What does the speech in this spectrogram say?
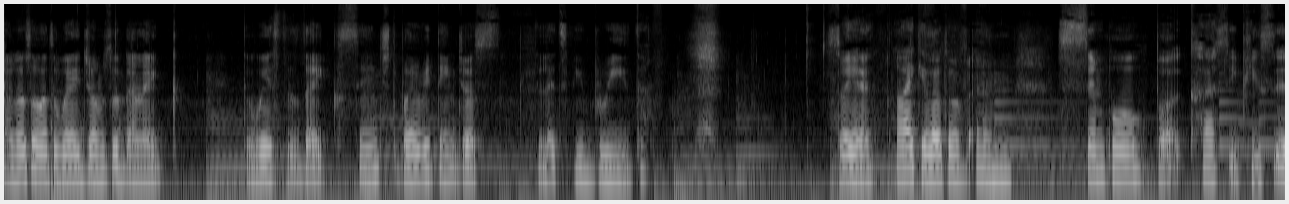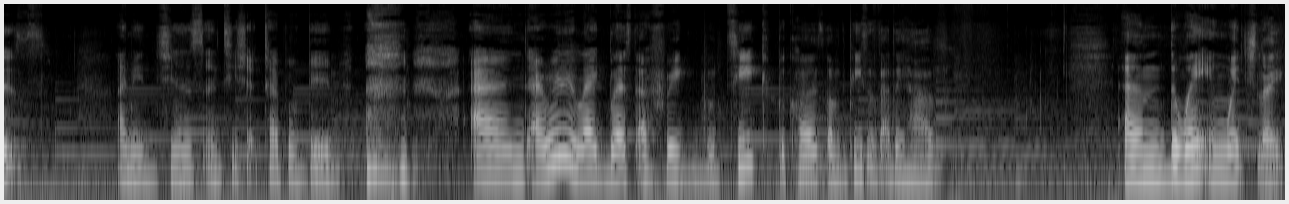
I'd also want to wear a jumpsuit that like the waist is like cinched, but everything just lets me breathe. So yeah, I like a lot of um simple but classy pieces I'm a jeans and t-shirt type of babe. and I really like Blessed Afrique Boutique because of the pieces that they have. And the way in which like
